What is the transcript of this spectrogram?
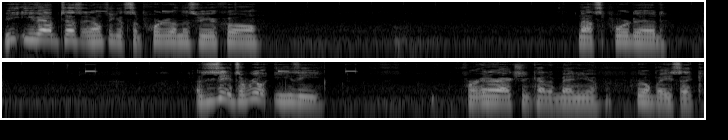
The evap test, I don't think it's supported on this vehicle. Not supported. As you see, it's a real easy for interaction kind of menu. Real basic.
